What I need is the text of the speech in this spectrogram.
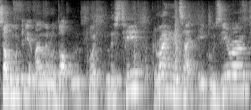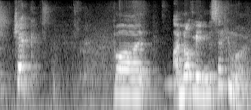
So I'm looking at my little dot point list here. The right hand side equals zero, check. But I'm not meeting the second one.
